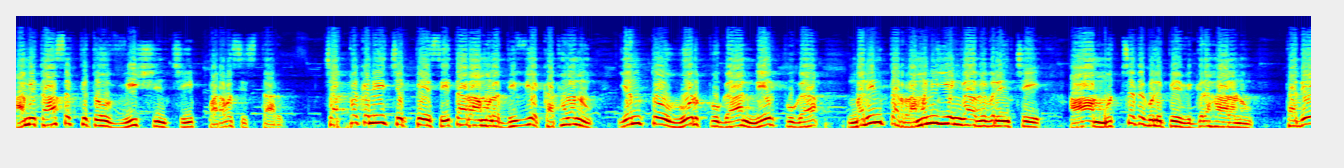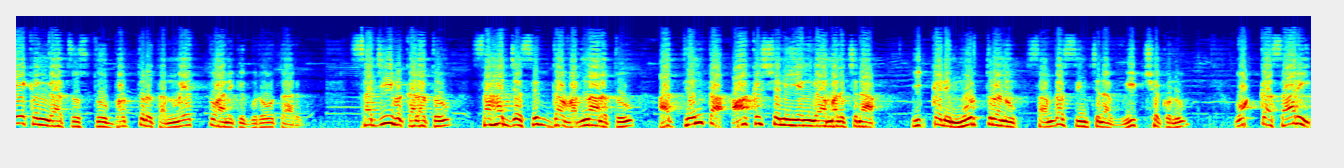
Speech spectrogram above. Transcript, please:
అమితాసక్తితో వీక్షించి పరవశిస్తారు. చెప్పకనే చెప్పే సీతారాముల దివ్య కథలను ఎంతో ఓర్పుగా నేర్పుగా మరింత రమణీయంగా వివరించి ఆ ముచ్చట గొలిపే విగ్రహాలను తదేకంగా చూస్తూ భక్తులు తన్మయత్వానికి గురవుతారు. సజీవ కళతో సహజ సిద్ధ వర్ణాలతో అత్యంత ఆకర్షణీయంగా మలచిన ఇక్కడి మూర్తులను సందర్శించిన వీక్షకులు ఒక్కసారి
